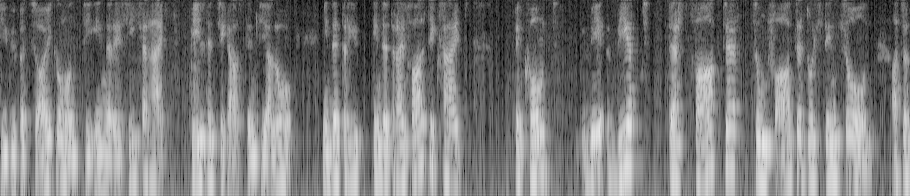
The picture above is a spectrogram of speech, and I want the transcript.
die Überzeugung und die innere Sicherheit bildet sich aus dem Dialog. In der, in der Dreifaltigkeit bekommt, wird der Vater zum Vater durch den Sohn. Also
